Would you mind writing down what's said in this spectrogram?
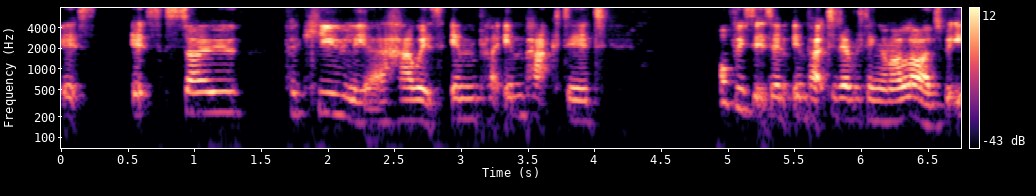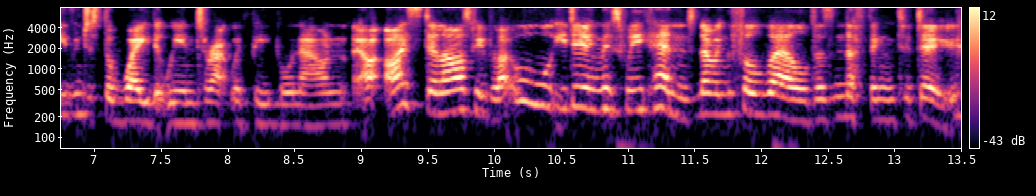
it's it's so peculiar how it's impacted obviously it's impacted everything in our lives but even just the way that we interact with people now and I, I still ask people like oh what are you doing this weekend? Knowing full well there's nothing to do.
